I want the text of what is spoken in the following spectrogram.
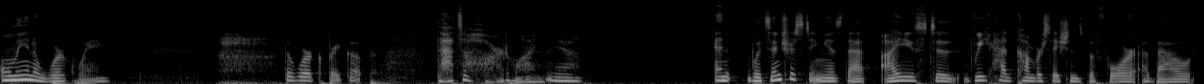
only in a work way. The work breakup. That's a hard one. Yeah. And what's interesting is that I used to, we had conversations before about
